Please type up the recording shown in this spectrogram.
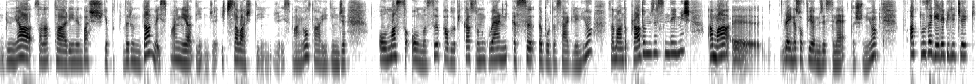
Yani dünya sanat tarihinin baş yapıtlarından ve İspanya deyince, iç savaş deyince, İspanyol tarihi deyince olmazsa olması Pablo Picasso'nun Guernica'sı da burada sergileniyor. Zamanında Prado Müzesi'ndeymiş ama e, Reina Sofia Müzesi'ne taşınıyor. Aklınıza gelebilecek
